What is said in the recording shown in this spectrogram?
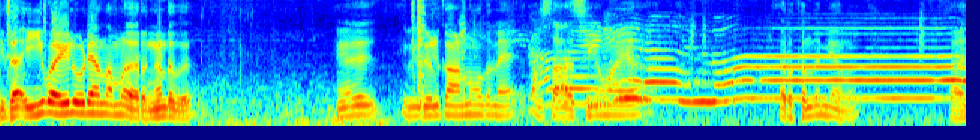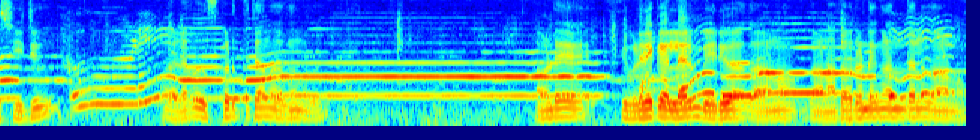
ഇതാ ഈ വഴിയിലൂടെയാണ് നമ്മൾ ഇറങ്ങേണ്ടത്. നിങ്ങൾ വീഡിയോയിൽ കാണുന്ന തന്നെ സാഹസികമായ ഇറക്കം തന്നെയാണ്. ഷിജു വളരെ റിസ്ക് എടുത്തിട്ടാണ് ഇറങ്ങുന്നത്. അതുകൊണ്ട് ഇവിടേക്ക് എല്ലാവരും വരിക കാണണം കാണാത്തവരുണ്ടെങ്കിൽ എന്തായാലും കാണണം.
